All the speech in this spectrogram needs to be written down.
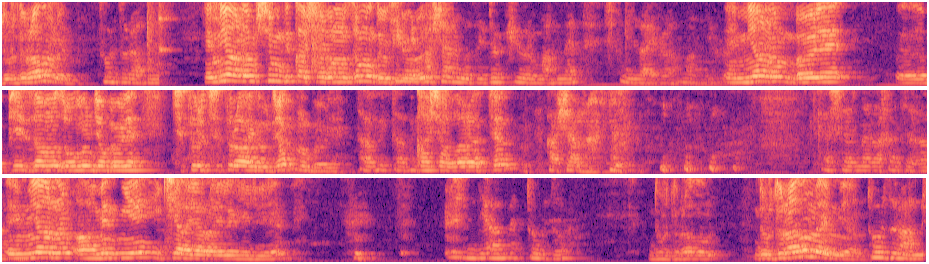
Durduralım mı? Durduralım. Emniye Hanım şimdi kaşarımızı mı Şimdi döküyoruz? kaşarımızı döküyorum Ahmet. Bismillahirrahmanirrahim. Emniye Hanım böyle e, pizzamız olunca böyle çıtır çıtır ayrılacak mı böyle? Tabii tabii. Kaşarlar akacak mı? Kaşarlar. Kaşarlar akacak. abi. Emniye Hanım Ahmet niye iki ay arayla geliyor hep? Şimdi Ahmet durdu. Durduralım. Durduralım mı Emniye Hanım? Durdur Ahmet.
